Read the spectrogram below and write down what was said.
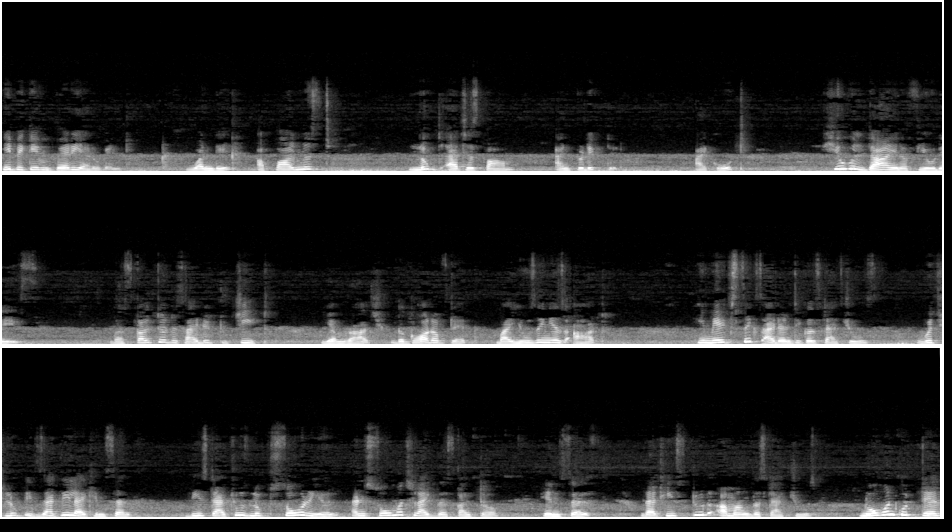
he became very arrogant. One day, a palmist looked at his palm and predicted, I quote, You will die in a few days. The sculptor decided to cheat Yamraj, the god of death, by using his art. He made six identical statues which looked exactly like himself. These statues looked so real and so much like the sculptor himself that he stood among the statues. No one could tell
